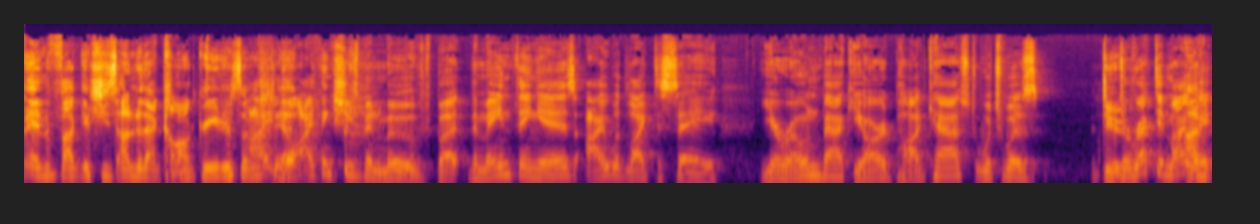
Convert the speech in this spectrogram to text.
and fucking she's under that concrete or some I shit. know I think she's been moved, but the main thing is I would like to say your own backyard podcast, which was dude. directed my I'm- way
